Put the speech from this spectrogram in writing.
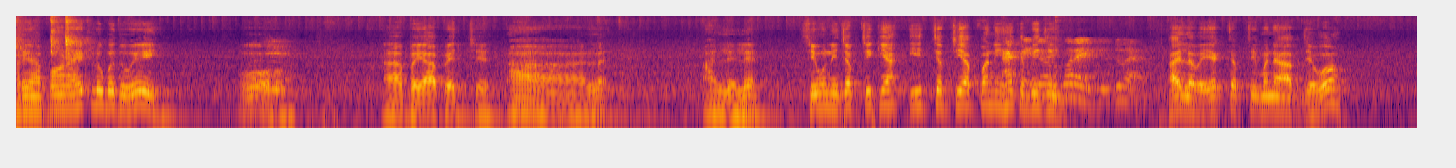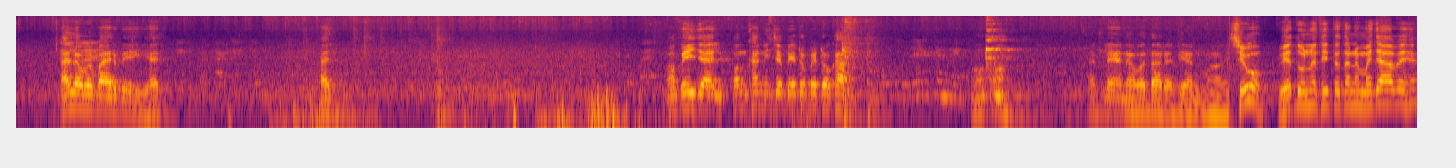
અરે આ પણ એટલું બધું એ ઓહો. હા ભાઈ આપે જ છે. હા લે. હા લે લે. શિવની ચપચી ક્યાં? એ જ ચપચી આપવાની છે કે બીજી? તો લે ભાઈ હાલ હવે એક ચપચી મને આપજે હો. હાલ હવે બહાર બેહી હાલ. હાલ. હા બે જાય પંખા નીચે બેઠો બેઠો ખા. હા એટલે એને વધારે ધ્યાનમાં આવે. શું? વેદું નથી તો તને મજા આવે હે?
